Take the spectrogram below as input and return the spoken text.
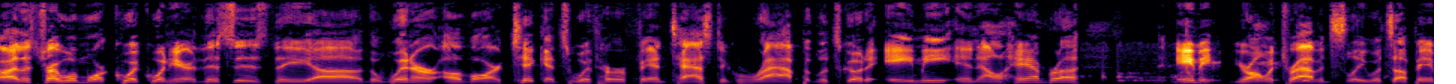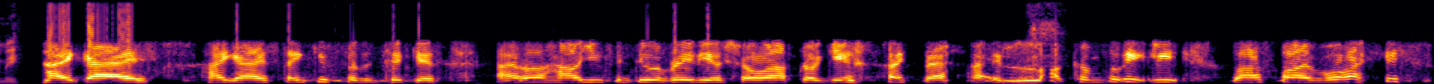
All right, let's try one more quick one here. This is the uh, the winner of our tickets with her fantastic rap. Let's go to Amy in Alhambra. Amy, you're on with Travis Lee. What's up, Amy? Hi guys. Hi guys. Thank you for the tickets. I don't know how you could do a radio show after a game like that. I completely lost my voice.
